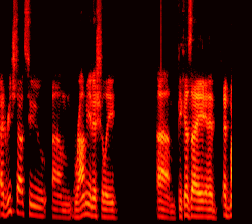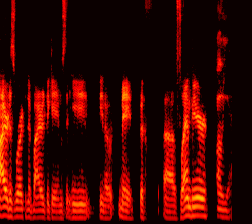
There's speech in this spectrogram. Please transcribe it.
I'd reached out to um Rami initially um because I had admired his work and admired the games that he, you know, made with uh Vlambeer oh yeah.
